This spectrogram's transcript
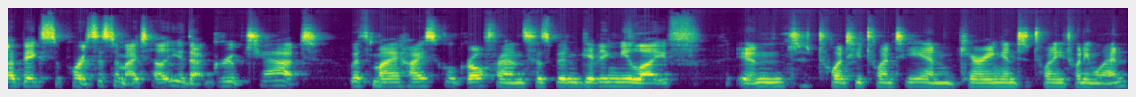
a big support system. I tell you that group chat with my high school girlfriends has been giving me life in 2020 and carrying into 2021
